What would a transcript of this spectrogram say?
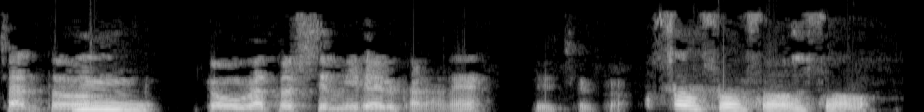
ちゃんとうん。動画として見れるからね、YouTube。そうそうそうそう。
